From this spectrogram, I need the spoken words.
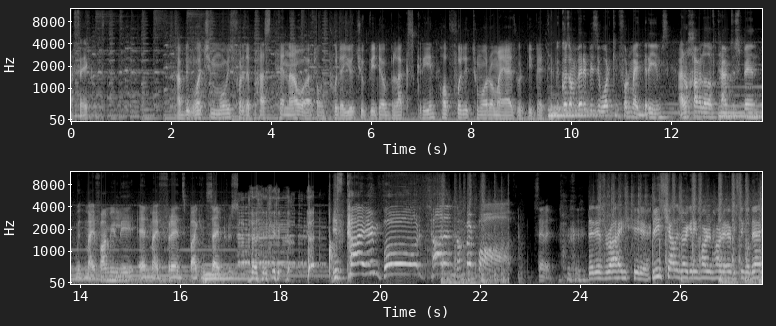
effects. I've been watching movies for the past 10 hours. I will put a YouTube video black screen. Hopefully tomorrow my eyes will be better. Because I'm very busy working for my dreams, I don't have a lot of time to spend with my family and my friends back in Cyprus. it's time for challenge number five. Seven. It is right here. These challenges are getting harder and harder every single day,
